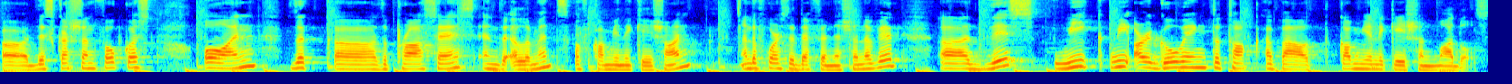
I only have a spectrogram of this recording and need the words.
uh, discussion focused on the uh, the process and the elements of communication, and of course the definition of it. Uh, this week we are going to talk about communication models,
